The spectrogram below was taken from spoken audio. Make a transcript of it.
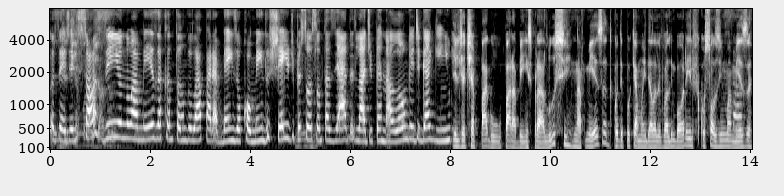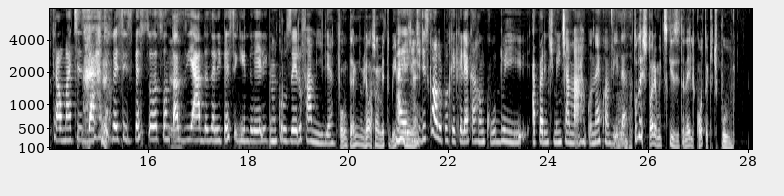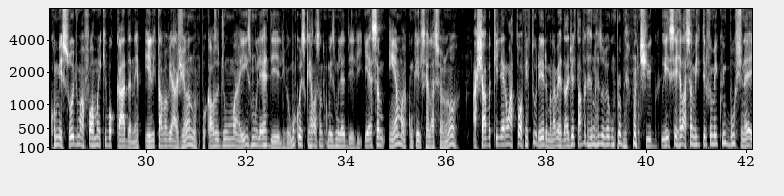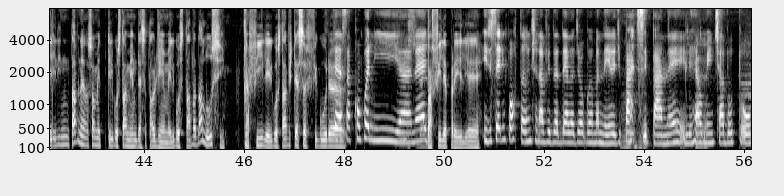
ou seja, ele sozinho numa mesa cantando lá parabéns ou comendo, cheio de pessoas fantasiadas lá de perna longa e de gaguinho. Ele já tinha pago o parabéns pra Lucy na mesa, quando- depois que a mãe dela levou ela embora, e ele ficou sozinho numa mesa. Traumatizado com essas pessoas fantasiadas ali perseguindo ele num cruzeiro família. Foi um término de relacionamento bem Aí a ruim, gente né? descobre porque que ele é carrancudo e aparentemente amargo, né, com a vida. Toda a história é muito esquisita, né? Ele conta que, tipo, começou de uma forma equivocada, né? Ele tava viajando por causa de uma ex-mulher dele, alguma coisa que relaciona com uma ex-mulher dele. E essa Emma com quem ele se relacionou achava que ele era um ator aventureiro, mas na verdade ele tava tentando resolver algum problema antigo. E esse relacionamento inteiro foi meio que um embuste, né? Ele não tava no relacionamento porque ele gostava mesmo dessa tal de Emma, ele gostava da Lucy. A filha, ele gostava de ter essa figura, Ter essa companhia, né? uma filha pra ele, é. E de ser importante na vida dela de alguma maneira, de participar, né? Ele realmente adotou.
